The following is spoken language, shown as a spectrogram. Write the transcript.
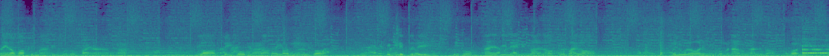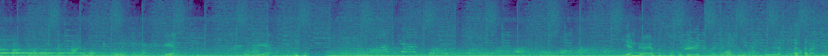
อนนี้เราก็ขึ้นมาถึงบนรถไฟแล้วนะครับอะรอบสี่ทุ่มนะรอบแต่สี่ตอนทุ่มนี้ก็อีกสิบนาทีสี่ทุ่มน่าจะดีเลยนิดหน่อยแล้วรถไฟก็ออกไม่รู้เลยว่าจะมีคนมานั่งตรงนั้นหรือเปล่าแล้วก็อีกสิบสามชั่วโมงสิบสามชั่วโมงถึงนู่นู่นนเชียงใหม่เที่ยงโคตรเที่ยเที่ยเหนื่อยวะพี่ไม่ช่วยพี่พี่นั่งบื้อทำอะไรเนี่ย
